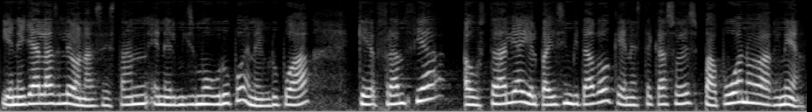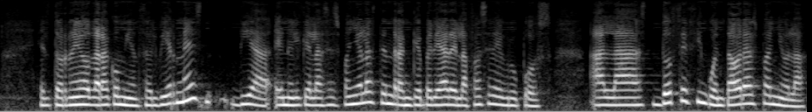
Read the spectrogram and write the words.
y en ella las leonas están en el mismo grupo, en el grupo A, que Francia, Australia y el país invitado, que en este caso es Papúa Nueva Guinea. El torneo dará comienzo el viernes, día en el que las españolas tendrán que pelear en la fase de grupos a las 12.50 hora española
